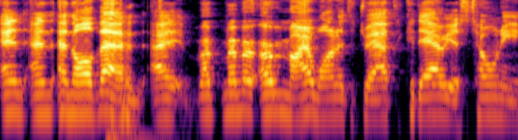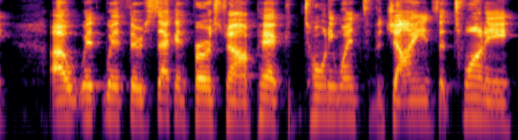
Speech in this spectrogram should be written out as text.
and and, and all that. And I remember Urban Meyer wanted to draft Kadarius Toney uh, with with their second first round pick. Toney went to the Giants at twenty.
